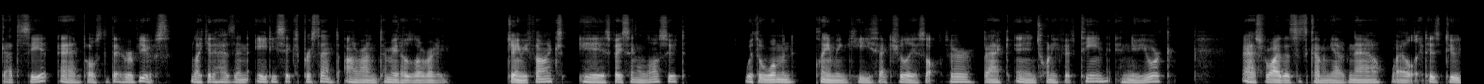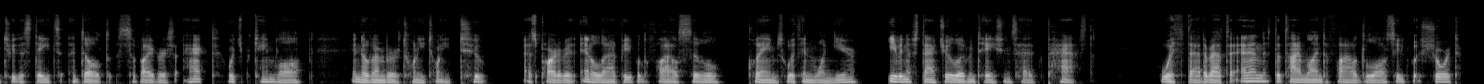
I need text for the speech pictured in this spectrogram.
got to see it and posted their reviews like it has an 86% on Rotten Tomatoes already. Jamie Foxx is facing a lawsuit with a woman claiming he sexually assaulted her back in 2015 in New York. As for why this is coming out now, well, it is due to the state's Adult Survivors Act, which became law in November of 2022. As part of it, it allowed people to file civil claims within one year, even if statute of limitations had passed. With that about to end, the timeline to file the lawsuit was short,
